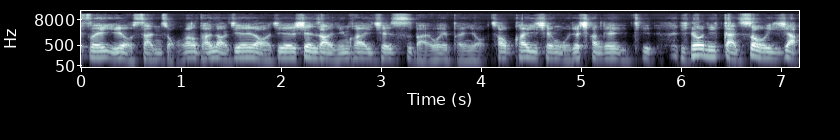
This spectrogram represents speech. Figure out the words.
FA 也有三种。让团长今天哦，今天线上已经快一千四百位朋友，超快一千五，就讲给你听，以后你感受一下，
